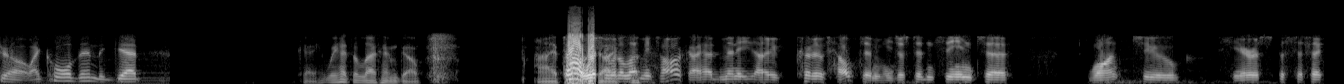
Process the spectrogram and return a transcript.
show. I called in to get. Okay, we had to let him go. I No, I wish you would have let me talk. I had many. I could have helped him. He just didn't seem to want to hear a specific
